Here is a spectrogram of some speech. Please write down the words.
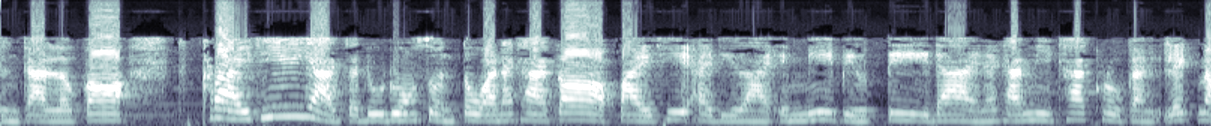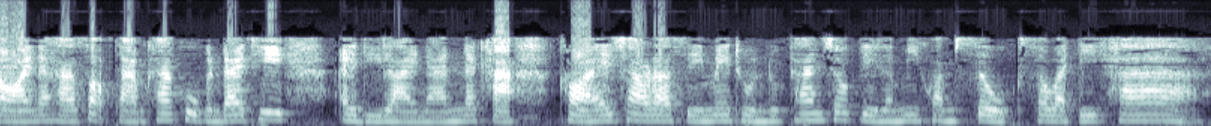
ถึงกันแล้วก็ใครที่อยากจะดูดวงส่วนตัวนะคะ ก็ไปที่ ID Line Emmy Beauty ได้นะคะ มีค่าครูกันเล็กน้อยนะคะ สอบถามค่าครูกันได้ที่ ID Line นั้นนะคะ ขอให้ชาวราศีเมถุนทุกท่านโชคดีและมีความสุข สวัสดีค่ะ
